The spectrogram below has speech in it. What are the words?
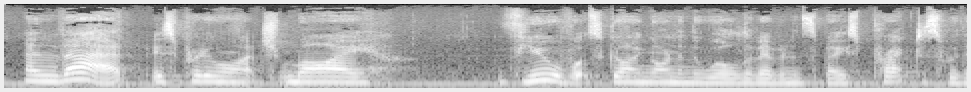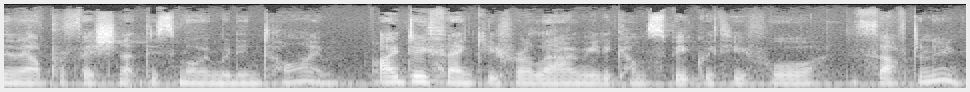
And that is pretty much my view of what's going on in the world of evidence based practice within our profession at this moment in time. I do thank you for allowing me to come speak with you for this afternoon.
